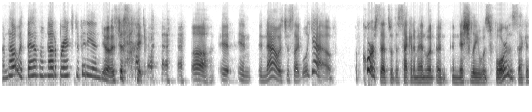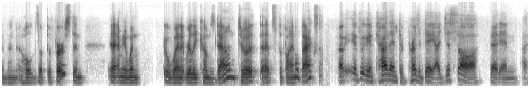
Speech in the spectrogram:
I'm not with them. I'm not a Branch Davidian. You know, it's just like, oh, it and and now it's just like, well, yeah, of, of course that's what the Second Amendment initially was for. The Second Amendment holds up the First, and I mean when when it really comes down to it, that's the final backstop. Uh, if we can tie that into present day, I just saw that in I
